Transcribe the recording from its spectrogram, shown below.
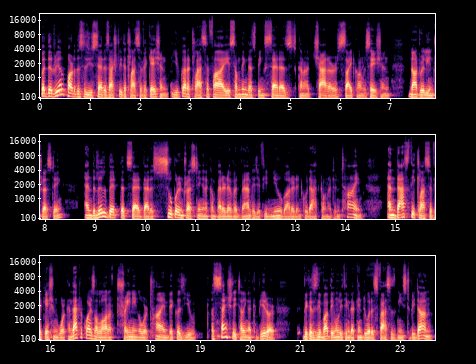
But the real part of this, as you said, is actually the classification. You've got to classify something that's being said as kind of chatter, side conversation, not really interesting. And the little bit that said that is super interesting and a competitive advantage if you knew about it and could act on it in time. And that's the classification work. And that requires a lot of training over time because you're essentially telling a computer, because it's about the only thing that can do it as fast as it needs to be done,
